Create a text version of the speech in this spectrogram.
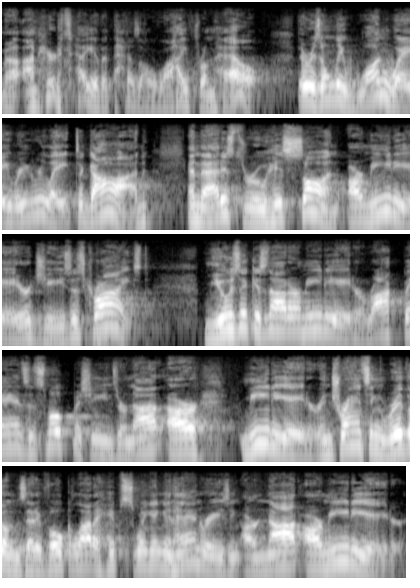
Well, I'm here to tell you that that is a lie from hell. There is only one way we relate to God, and that is through His Son, our mediator, Jesus Christ. Music is not our mediator. Rock bands and smoke machines are not our mediator. Entrancing rhythms that evoke a lot of hip swinging and hand raising are not our mediator.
